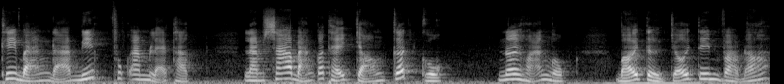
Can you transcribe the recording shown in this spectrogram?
Khi bạn đã biết phúc âm lẽ thật, làm sao bạn có thể chọn kết cuộc nơi hỏa ngục bởi từ chối tin vào đó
